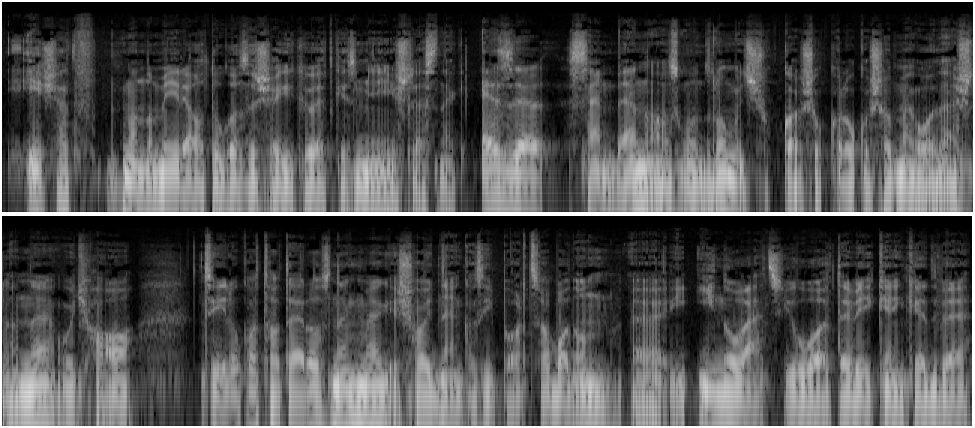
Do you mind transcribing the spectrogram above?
és hát mondom, mélyreható gazdasági következményei is lesznek. Ezzel szemben azt gondolom, hogy sokkal-sokkal okosabb megoldás lenne, hogyha célokat határoznánk meg, és hagynánk az ipart szabadon innovációval tevékenykedve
